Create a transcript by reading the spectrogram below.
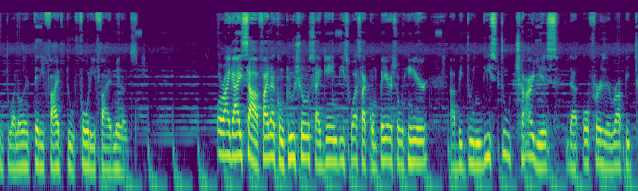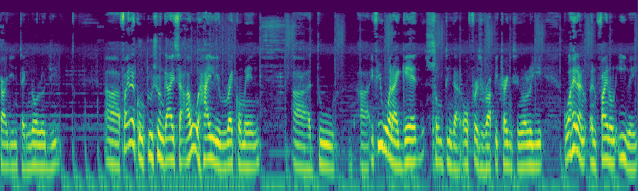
into another 35 to 45 minutes. Alright guys, uh, final conclusions. Again, this was a comparison here uh, between these two charges that offers the rapid charging technology. Uh, final conclusion, guys, I would highly recommend uh, to uh, if you want to get something that offers rapid charging technology, go ahead and, and find on eBay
